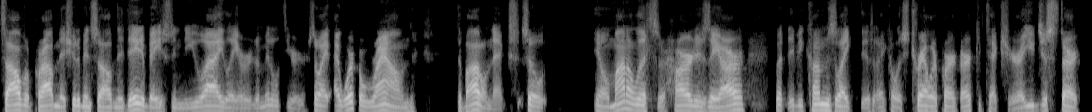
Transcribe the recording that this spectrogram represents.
solve a problem that should have been solved in the database in the ui layer or the middle tier. So i, I work around the bottlenecks. So you know monoliths are hard as they are but it becomes like this i call this trailer park architecture right? you just start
